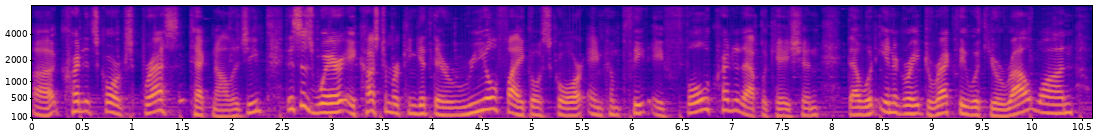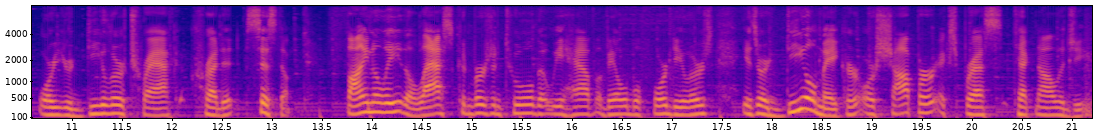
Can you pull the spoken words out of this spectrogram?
uh, Credit Score Express technology. This is where a customer can get their real FICO score and complete a full credit application that would integrate directly with your RouteOne or your Dealertrack credit system. Finally, the last conversion tool that we have available for dealers is our Deal Maker or Shopper Express technology.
